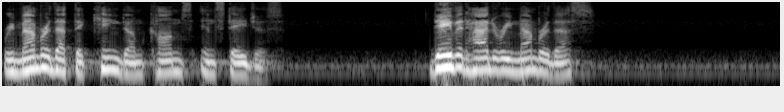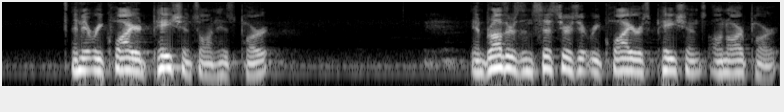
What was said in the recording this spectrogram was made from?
remember that the kingdom comes in stages. David had to remember this, and it required patience on his part. And, brothers and sisters, it requires patience on our part.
